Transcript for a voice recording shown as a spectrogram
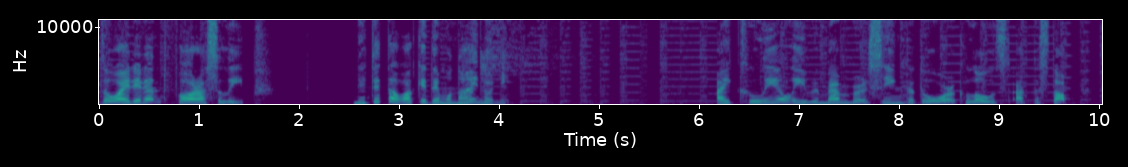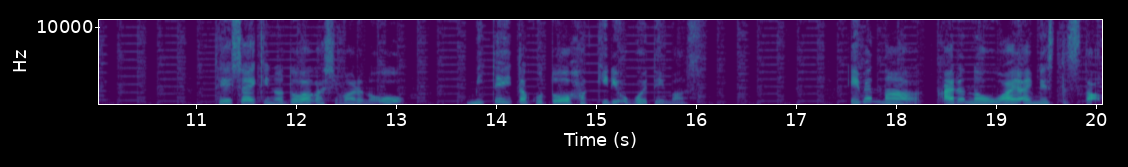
Though I didn't fall asleep 寝てたわけでもないのに I clearly remember seeing the door closed at the stop 停車駅のドアが閉まるのを見ていたことをはっきり覚えています Even now, I don't know why I missed the stop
